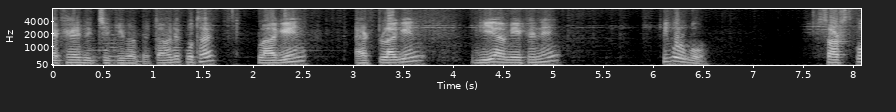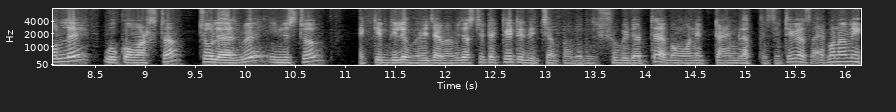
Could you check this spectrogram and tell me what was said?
দেখাই দিচ্ছি কীভাবে। তাহলে কোথায়? Plug in add plug in গিয়ে আমি এখানে কি করব? সার্চ করলে ও কমার্সটা চলে আসবে ইনস্টল অ্যাক্টিভ দিলে হয়ে যাবে। আমি জাস্ট এটা কেটে দিচ্ছি আপনাদের সুবিধার্থে এবং অনেক টাইম লাগতেছে, ঠিক আছে? এখন আমি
